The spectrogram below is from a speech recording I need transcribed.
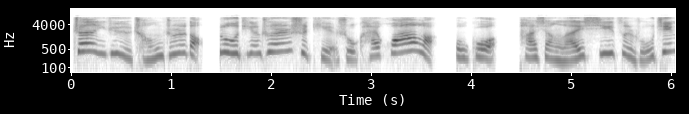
战玉成知道陆廷琛是铁树开花了，不过他想来惜字如金。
